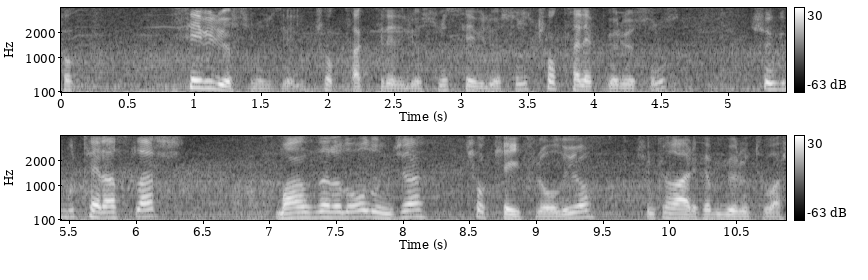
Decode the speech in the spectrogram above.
çok seviliyorsunuz diyelim. Çok takdir ediliyorsunuz, seviliyorsunuz. Çok talep görüyorsunuz. Çünkü bu teraslar manzaralı olunca çok keyifli oluyor. Çünkü harika bir görüntü var.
